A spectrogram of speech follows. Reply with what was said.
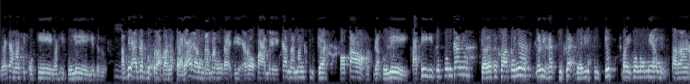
mereka masih oke okay, masih boleh gitu loh. Hmm. Tapi ada beberapa negara yang memang kayak di Eropa Amerika memang sudah total nggak boleh. Tapi itu pun kan segala sesuatunya melihat juga dari sudut perekonomian secara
